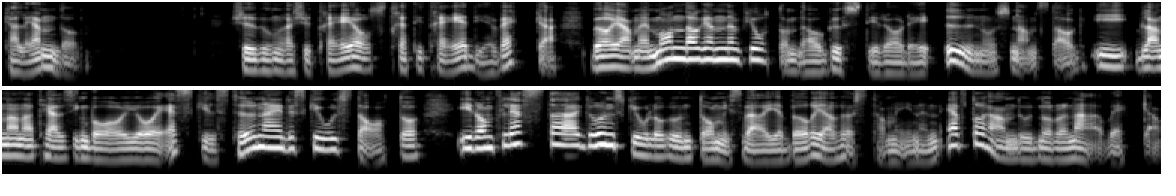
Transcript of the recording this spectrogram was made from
Kalendern 2023 års 33 vecka börjar med måndagen den 14 augusti då det är Unos namnsdag. I bland annat Helsingborg och Eskilstuna är det skolstart och i de flesta grundskolor runt om i Sverige börjar höstterminen efterhand under den här veckan.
